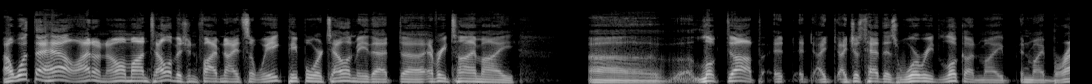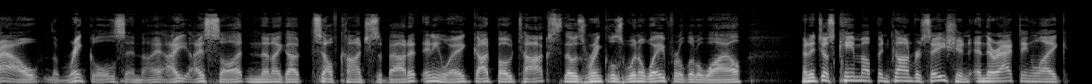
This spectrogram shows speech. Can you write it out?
Uh, what the hell? I don't know. I'm on television five nights a week. People were telling me that uh, every time I uh, looked up, it, it, I, I just had this worried look on my in my brow, the wrinkles, and I, I, I saw it, and then I got self conscious about it. Anyway, got Botox. Those wrinkles went away for a little while, and it just came up in conversation, and they're acting like.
